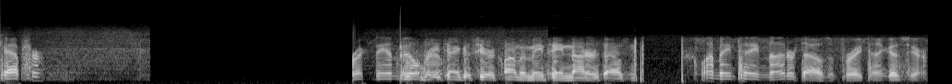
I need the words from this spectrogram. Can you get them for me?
Capture. Correct Danville. 8 Tango Sierra, climb and maintain 900,000. Climb maintain 900,000 for 8 Tango Sierra.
